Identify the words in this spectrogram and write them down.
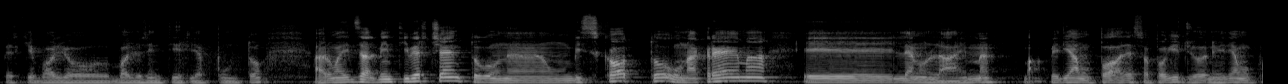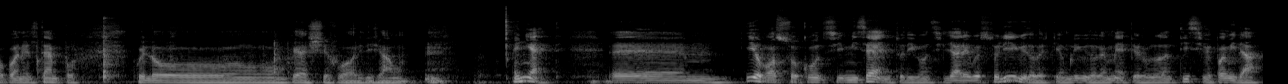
perché voglio, voglio sentirli appunto. Aromatizzato al 20% con un biscotto, una crema e il lemon lime. Ma vediamo un po' adesso a pochi giorni vediamo un po' poi nel tempo quello che esce fuori diciamo. E niente ehm, io posso mi sento di consigliare questo liquido perché è un liquido che a me è piaciuto tantissimo e poi mi dà,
